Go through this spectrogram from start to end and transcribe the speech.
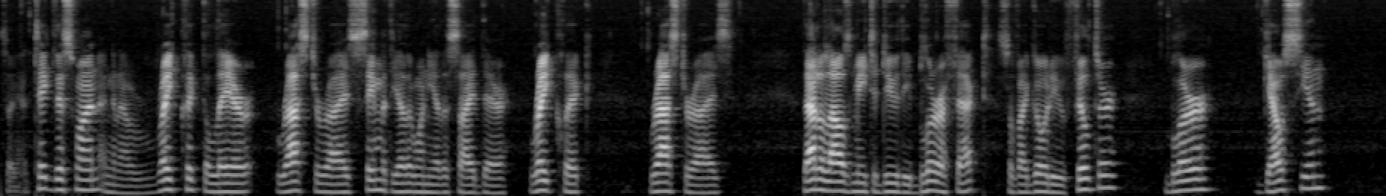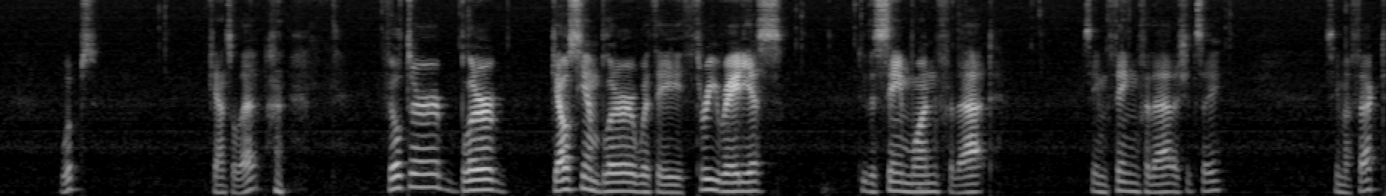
So I'm going to take this one I'm going to right click the layer rasterize same with the other one the other side there right click rasterize. That allows me to do the blur effect. So if I go to filter blur Gaussian whoops cancel that. Filter blur Gaussian blur with a 3 radius. Do the same one for that. Same thing for that, I should say. Same effect.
